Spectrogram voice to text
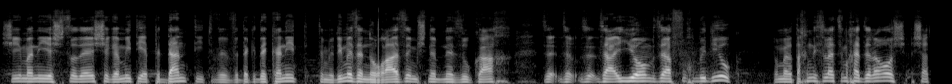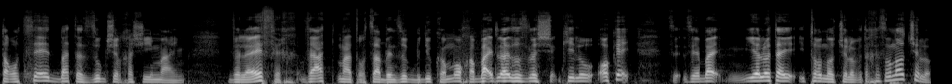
שאם אני יש סודה שגם היא תהיה פדנטית ודקדקנית. אתם יודעים איזה נורא זה עם שני בני זוג כך? זה, זה, זה, זה היום, זה הפוך בדיוק. זאת אומרת, תכניס לעצמך את זה לראש, שאתה רוצה את בת הזוג שלך שהיא מים. ולהפך, ואת, מה, את רוצה בן זוג בדיוק כמוך, הבית לא יזוז לש... כאילו, אוקיי, זה, זה יהיה, יהיה לו את היתרונות שלו ואת החסרונות שלו.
